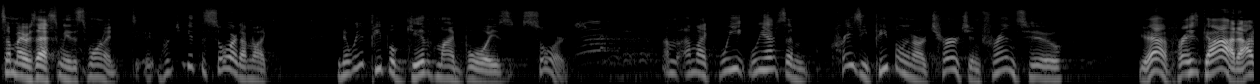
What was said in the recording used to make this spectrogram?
Somebody was asking me this morning, where'd you get the sword? I'm like, you know, we had people give my boys swords. I'm, I'm like, we, we have some crazy people in our church and friends who, yeah, praise God. I,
